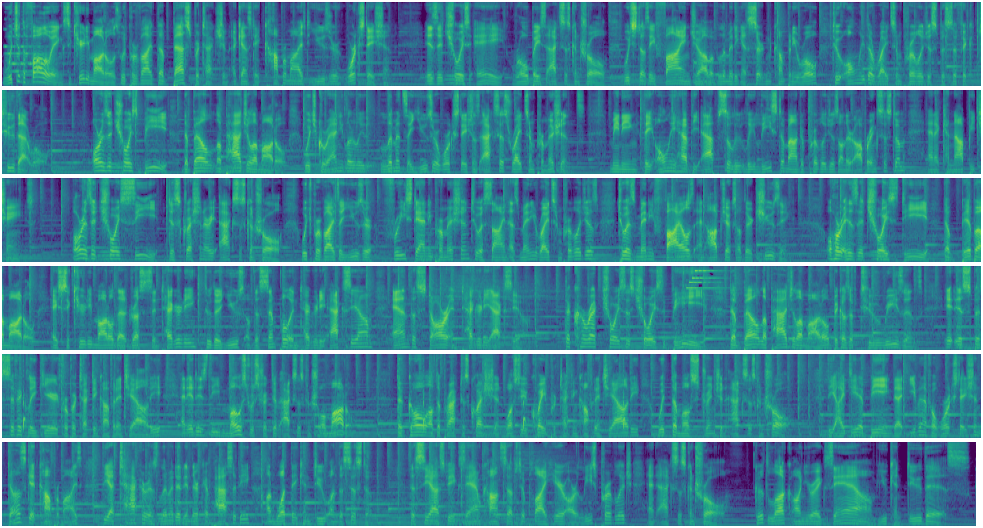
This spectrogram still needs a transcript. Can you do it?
Which of the following security models would provide the best protection against a compromised user workstation? Is it choice A, role-based access control, which does a fine job of limiting a certain company role to only the rights and privileges specific to that role? Or is it choice B, the Bell LaPadula model, which granularly limits a user workstation's access rights and permissions, meaning they only have the absolutely least amount of privileges on their operating system and it cannot be changed? Or is it choice C, discretionary access control, which provides a user freestanding permission to assign as many rights and privileges to as many files and objects of their choosing? Or is it choice D, the BIBA model, a security model that addresses integrity through the use of the simple integrity axiom and the star integrity axiom? The correct choice is choice B, the Bell LaPadula model because of two reasons. It is specifically geared for protecting confidentiality, and it is the most restrictive access control model. The goal of the practice question was to equate protecting confidentiality with the most stringent access control. The idea being that even if a workstation does get compromised, the attacker is limited in their capacity on what they can do on the system. The CISSP exam concepts to apply here are least privilege and access control. Good luck on your exam, you can do this.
